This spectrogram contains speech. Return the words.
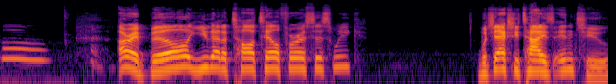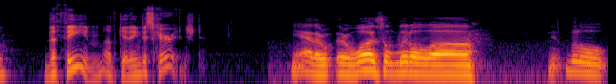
All right, Bill, you got a tall tale for us this week, which actually ties into the theme of getting discouraged. Yeah, there there was a little uh little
